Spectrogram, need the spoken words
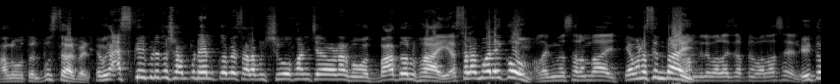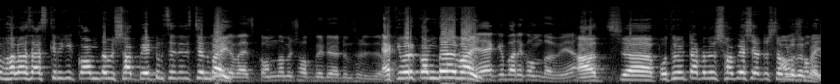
ভালো মতন বুঝতে পারবেন। এবং আজকের ভিডিওতে সম্পূর্ণ হেল্প করবে চালাবন শুভ ফার্নিচার মোহাম্মদ বাদল ভাই আসসালামু আলাইকুম। ওয়ালাইকুম আসসালাম ভাই। কেমন আছেন ভাই? আলহামদুলিল্লাহ ভালো আছি। আপনি ভালো আছেন? এই তো ভালো আছে। আজকে কি কম দামে সব বেডরুম সেট দিচ্ছেন ভাই? ভাই কম দামে সব বেড আইটেম ছেড়ে দিতে একেবারে কম দামে ভাই? একেবারে কম দামে হ্যাঁ। আচ্ছা প্রথমে একটু আপনাদের সবই এসে অ্যাড্রেসটা বলে দেন ভাই।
